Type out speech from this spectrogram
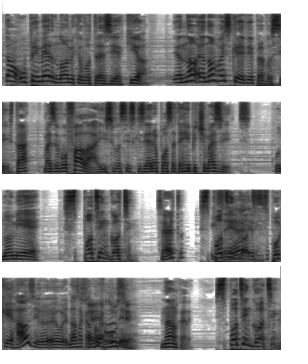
Então, o primeiro nome que eu vou trazer aqui, ó. Eu não, eu não vou escrever pra vocês, tá? Mas eu vou falar. E se vocês quiserem, eu posso até repetir mais vezes. O nome é Spottengotten, certo? Isso aí Spottengotten. é Spooky House? Eu, eu- nós acabamos é falando Rússia. dele. Não, cara. Spottengotten.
